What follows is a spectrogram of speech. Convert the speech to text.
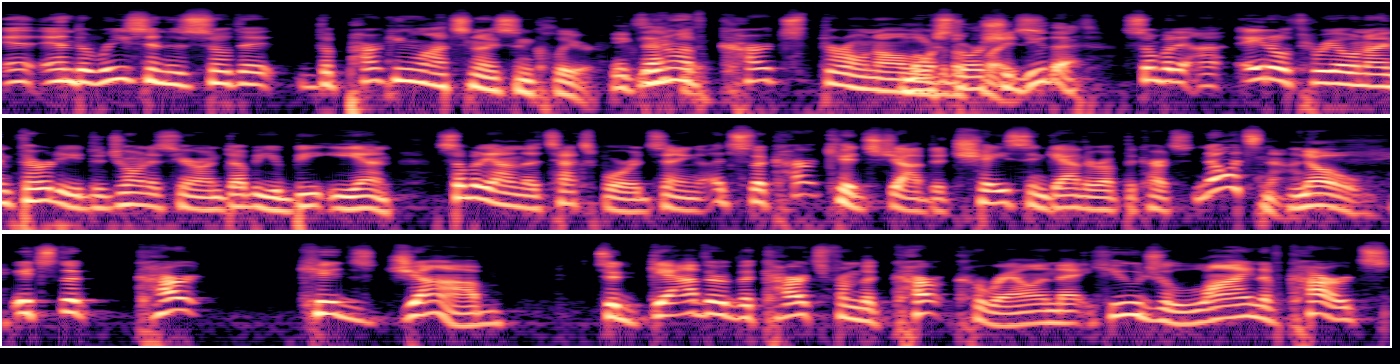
and, the reason is so that the parking lot's nice and clear. Exactly. You don't have carts thrown all More over the place. More stores should do that. Somebody uh, 8030930 to join us here on WBEN. Somebody on the text board saying it's the cart kid's job to chase and gather up the carts. No, it's not. No. It's the cart kid's job to gather the carts from the cart corral in that huge line of carts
